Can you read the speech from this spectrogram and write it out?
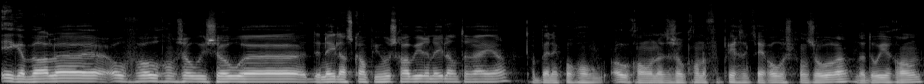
ik heb wel overwogen om sowieso eh, de Nederlands kampioenschap hier in Nederland te rijden. Dat ben ik ook gewoon, ook gewoon, dat is ook gewoon een verplichting tegenover sponsoren. Dat doe je gewoon.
